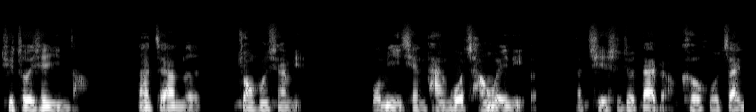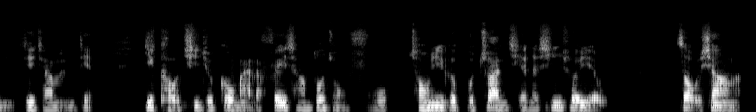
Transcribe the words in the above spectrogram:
去做一些引导，那这样的状况下面，我们以前谈过长尾理论，那其实就代表客户在你这家门店一口气就购买了非常多种服务，从一个不赚钱的新车业务，走向了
